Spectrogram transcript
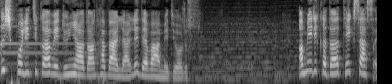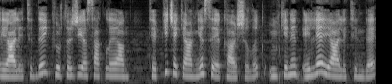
Dış politika ve dünyadan haberlerle devam ediyoruz. Amerika'da Teksas eyaletinde kürtajı yasaklayan, tepki çeken yasaya karşılık ülkenin 50 eyaletinde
